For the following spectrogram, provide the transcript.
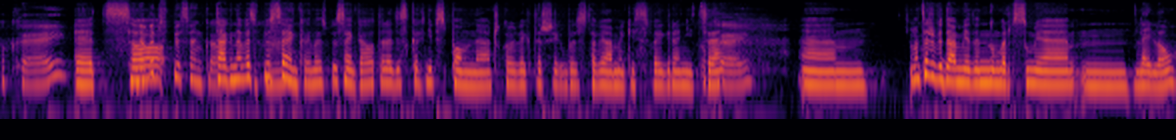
Okej. E, Co... Nawet w piosenkach. Tak, nawet w piosenkach, nawet w piosenkach. O teledyskach nie wspomnę, aczkolwiek też jakby stawiałam jakieś swoje granice. Okej. Em, no też wydałam jeden numer w sumie mm, Lejlą.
